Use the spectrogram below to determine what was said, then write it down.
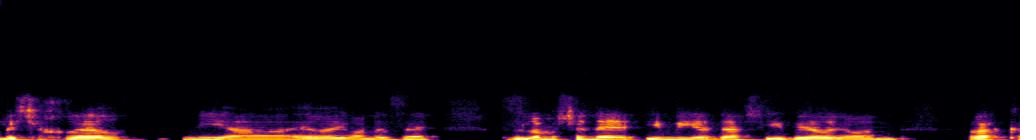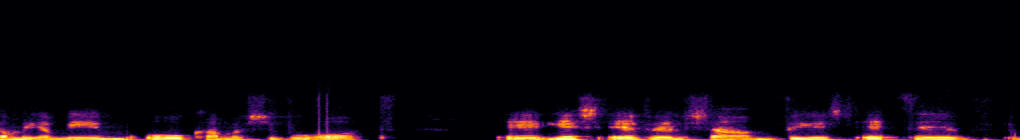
ולשחרר מההריון הזה. זה לא משנה אם היא ידעה שהיא בהריון רק כמה ימים או כמה שבועות. אה, יש אבל שם ויש עצב,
